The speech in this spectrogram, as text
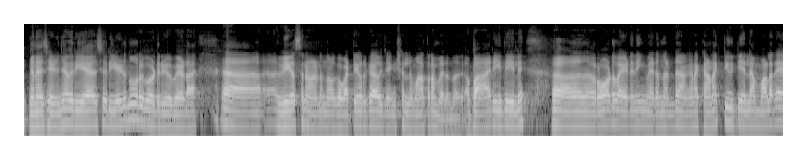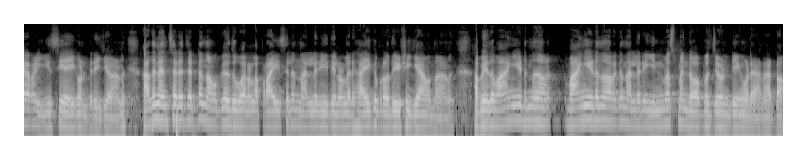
ഇങ്ങനെ വെച്ച് കഴിഞ്ഞാൽ ഒരു ഏകദേശം ഒരു എഴുന്നൂറ് കോടി രൂപയുടെ വികസനമാണ് നമുക്ക് വട്ടിയൂർക്കാവ് ജംഗ്ഷനിൽ മാത്രം വരുന്നത്. അപ്പോൾ ആ രീതിയിൽ റോഡ് വൈഡനിങ് വരുന്നുണ്ട്. അങ്ങനെ കണക്ടിവിറ്റി എല്ലാം വളരെയേറെ ഈസി ആയിക്കൊണ്ടിരിക്കുകയാണ്. അതിനനുസരിച്ചിട്ട് നമുക്ക് ഇതുപോലുള്ള പ്രൈസിൽ നല്ല രീതിയിലുള്ള ഒരു ഹൈക്ക് പ്രതീക്ഷിക്കാവുന്നതാണ്. അപ്പോൾ ഇത് വാങ്ങിയിടുന്ന വാങ്ങിയിടുന്നവർക്ക് നല്ലൊരു ഇൻവെസ്റ്റ്മെന്റ് ഓപ്പർച്യൂണിറ്റിയും കൂടെയാണ് കേട്ടോ.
